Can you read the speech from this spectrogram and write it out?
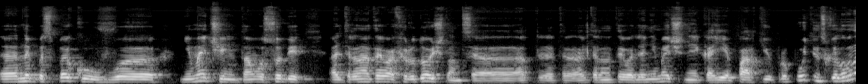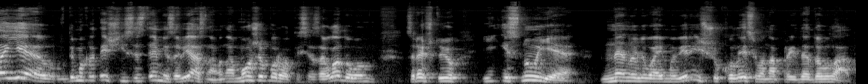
е, небезпеку в е, Німеччині там в особі альтернатива Фюрдойчланд, це е, альтернатива для Німеччини, яка є партією пропутінською, але вона є в демократичній системі зав'язана. Вона може боротися за владу. Вон, зрештою, і існує не нульова ймовірність, що колись вона прийде до влади.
